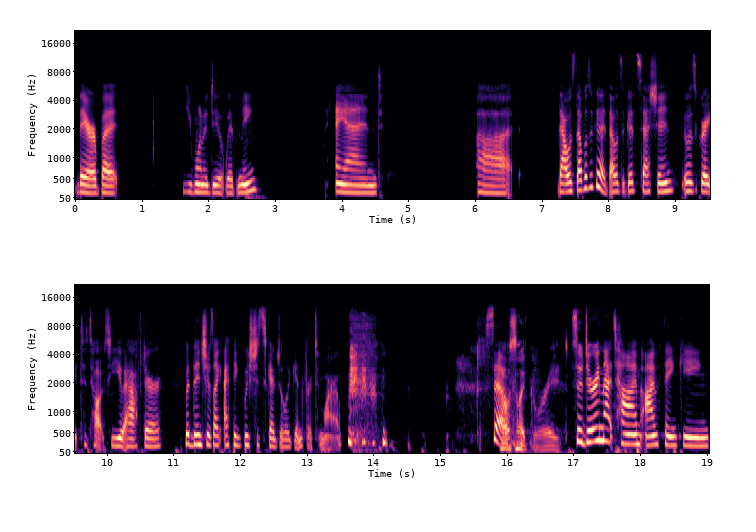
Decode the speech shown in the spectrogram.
there but you want to do it with me and uh that was that was a good that was a good session it was great to talk to you after but then she was like i think we should schedule again for tomorrow so I was like, great. so during that time, I'm thinking,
